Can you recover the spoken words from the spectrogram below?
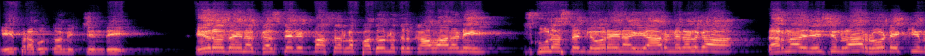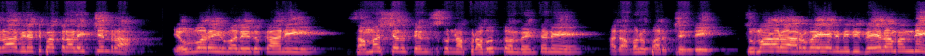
ఈ ప్రభుత్వం ఇచ్చింది. ఏ రోజైనా గస్టెడ్ హెడ్ మాస్టర్ల పదోన్నతులు కావాలని స్కూల్ అసిస్టెంట్లు ఎవరైనా ఈ ఆరు నెలలుగా ధర్నాలు చేసినరా రోడ్ ఎక్కిండ్రా వినతి పత్రాలు ఇచ్చిండ్రా? ఎవ్వరు ఇవ్వలేదు కానీ సమస్యను తెలుసుకున్న ప్రభుత్వం వెంటనే అది అమలు పరిచింది. సుమారు అరవై ఎనిమిది వేల మంది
